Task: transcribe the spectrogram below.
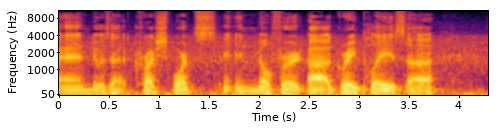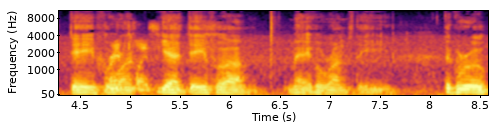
and it was at Crush Sports in Milford. Uh, great plays. Uh, Dave, who runs, yeah, Dave who, um, May, who runs the the group,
